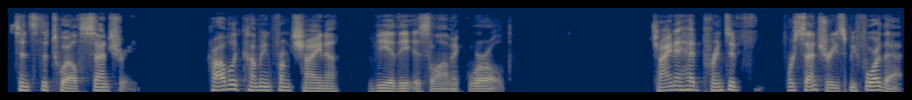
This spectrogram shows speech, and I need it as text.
since the 12th century, probably coming from China via the Islamic world. China had printed for centuries before that.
